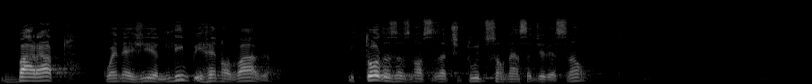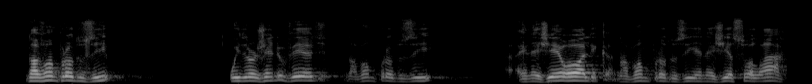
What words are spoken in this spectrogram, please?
barato, com energia limpa e renovável, e todas as nossas atitudes são nessa direção. Nós vamos produzir o hidrogênio verde, nós vamos produzir a energia eólica, nós vamos produzir energia solar.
